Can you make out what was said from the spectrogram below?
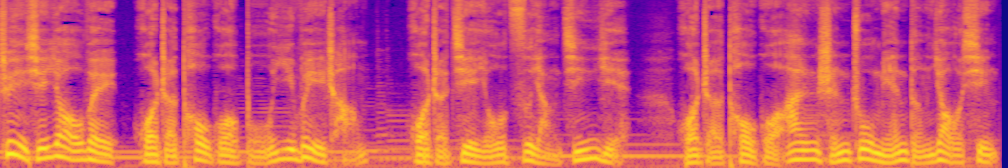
这些药味或者透过补益胃肠，或者借由滋养津液，或者透过安神助眠等药性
